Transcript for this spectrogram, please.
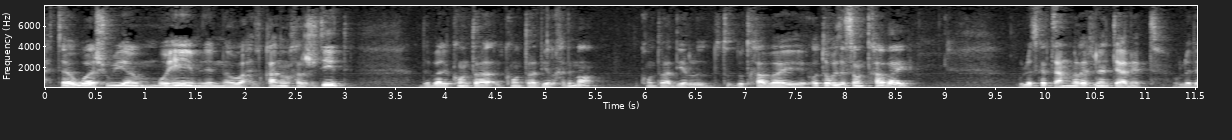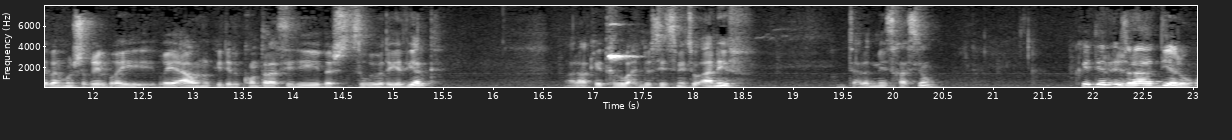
حتى هو شوية مهم لأنه واحد القانون خرج جديد. دابا ال contrat ال contrat ديال الخدمة ال contrat ديال de travail autorisation de travail ولات كتعمر غير في الانترنت. ولا دابا المشغل بغى بغى يعاونوك يدير ال contrat CDI باش تسوي الوضعية ديالك. راه كيدخل واحد le site سميتو ANEF تاع l'administration كيدير الاجراءات ديالو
